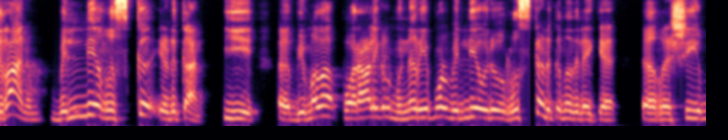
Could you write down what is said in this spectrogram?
ഇറാനും വലിയ റിസ്ക് എടുക്കാൻ ഈ വിമത പോരാളികൾ മുന്നേറിയപ്പോൾ വലിയ ഒരു റിസ്ക് എടുക്കുന്നതിലേക്ക് റഷ്യയും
